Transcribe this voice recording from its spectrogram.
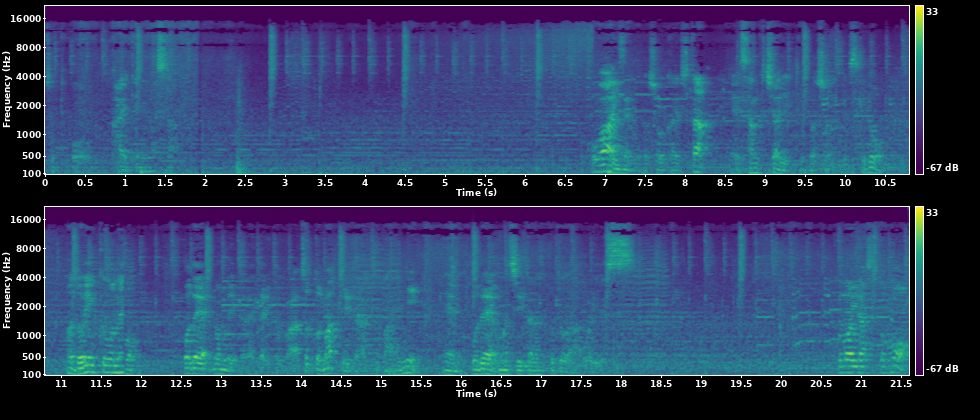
ちょっとこう変えてみました。ここは以前ご紹介した、サンクチュアリーという場所なんですけど、まあ、ドリンクをねここで飲んでいただいたりとかちょっと待っていただく場合に、えー、ここでお待ちいただくことが多いです。このイラストも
